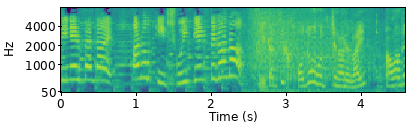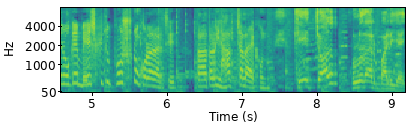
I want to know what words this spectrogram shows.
দিনের বেলায়। আরও কিছুই টের পেল না। এটা ঠিক হজম হচ্ছে না রে ভাই। আমাদের ওকে বেশ কিছু প্রশ্ন করার আছে। তাড়াতাড়ি হাত চালা এখন। খেয়ে চল হুলোদার বাড়ি যাই।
